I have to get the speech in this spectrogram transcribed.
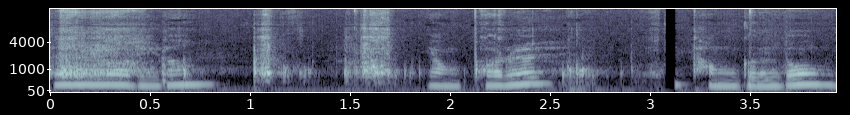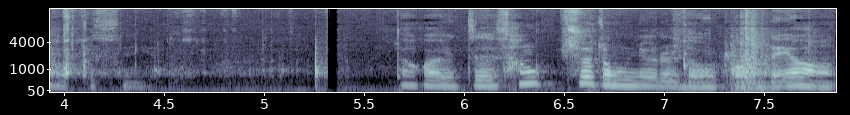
샐러리랑 양파를 당근도 넣겠습니다. 이따가 이제 상추 종류를 넣을 건데요.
